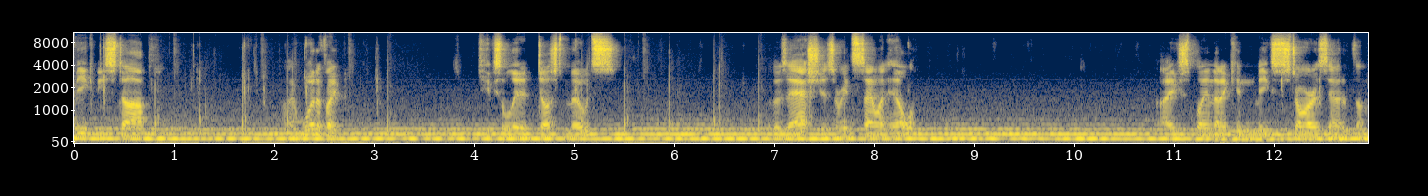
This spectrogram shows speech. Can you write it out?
Make me stop what if I pixelated dust motes? Those ashes are in Silent Hill. I explained that I can make stars out of them.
